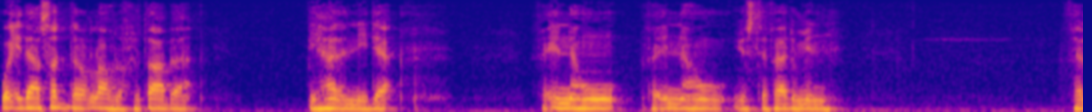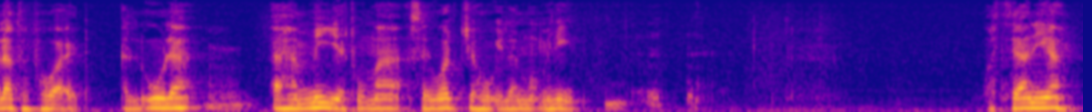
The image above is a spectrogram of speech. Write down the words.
وإذا صدر الله الخطاب بهذا النداء فإنه فإنه يستفاد منه ثلاث فوائد. الأولى أهمية ما سيوجه إلى المؤمنين. والثانية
